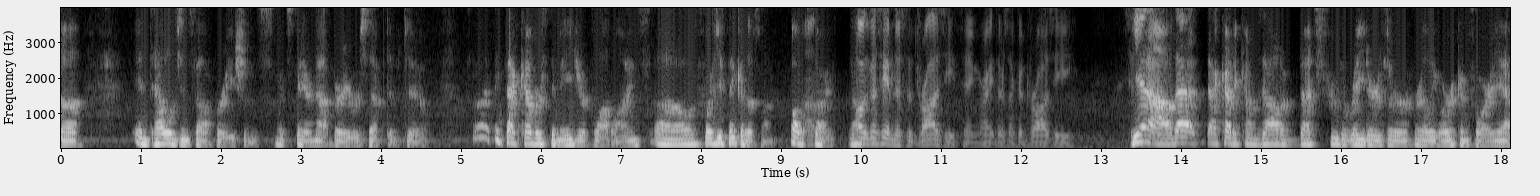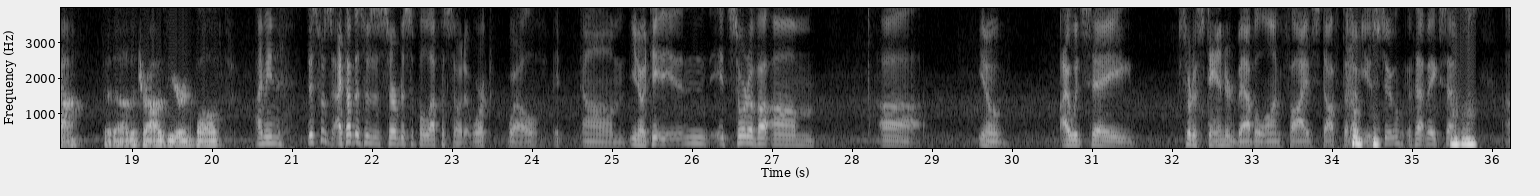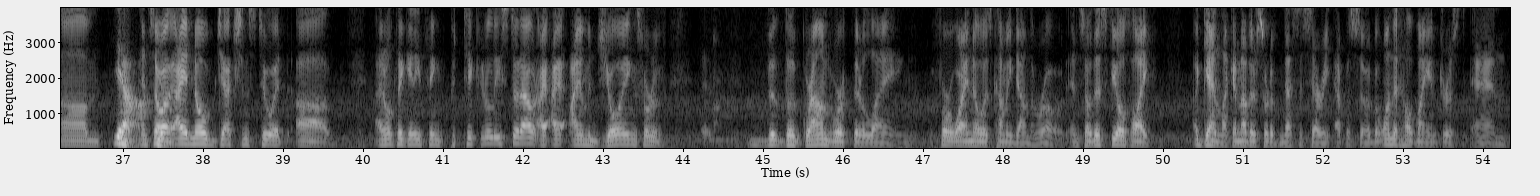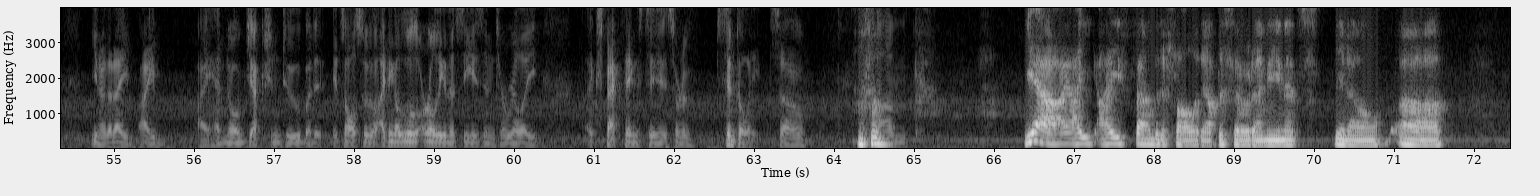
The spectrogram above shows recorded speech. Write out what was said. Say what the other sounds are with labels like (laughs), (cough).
intelligence operations, which they are not very receptive to. So I think that covers the major plot lines. Uh, what did you think of this one? Oh, uh, sorry. I was gonna say, and there's the Drazi thing, right? There's like a Drazi. Situation. Yeah, that that kind of comes out of that's who the Raiders are really working for. Yeah, but uh, the Drazi are involved. I mean, this was I thought this was a serviceable episode. It worked well. It um, you know, it, it, it's sort of a um, uh, you know, I would say sort of standard Babylon 5 stuff that I'm used to, if that makes sense. Mm-hmm. Um, yeah. And so yeah. I, I, had no objections to it. Uh, I don't think anything particularly stood out. I, I, I, am enjoying sort of the, the groundwork they're laying for what I know is coming down the road. And so this feels like, again, like another sort of necessary episode, but one that held my interest and, you know, that I, I, I had no objection to, but it, it's also, I think, a little early in the season to really expect things to sort of scintillate. So, (laughs) um, yeah, I I found it a solid episode. I mean, it's you know uh,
